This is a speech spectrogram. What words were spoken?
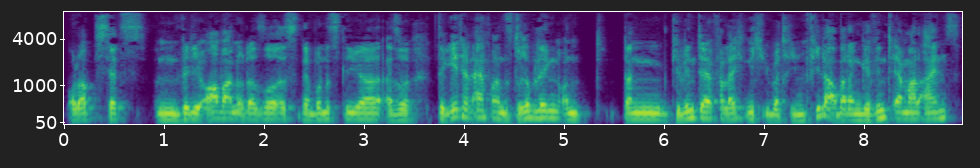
oder ob das jetzt ein Willi Orban oder so ist in der Bundesliga. Also der geht halt einfach ins Dribbling und dann gewinnt er vielleicht nicht übertrieben viele, aber dann gewinnt er mal eins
